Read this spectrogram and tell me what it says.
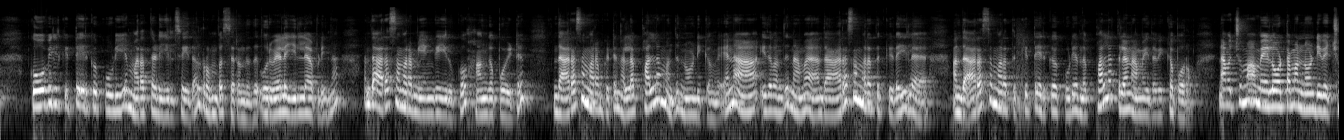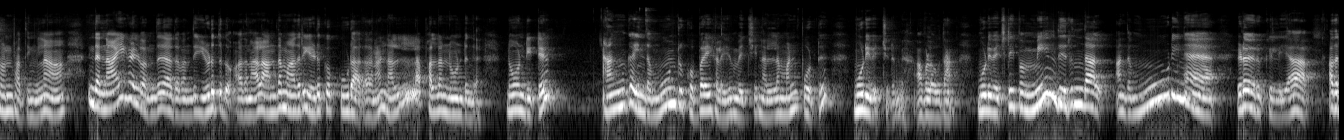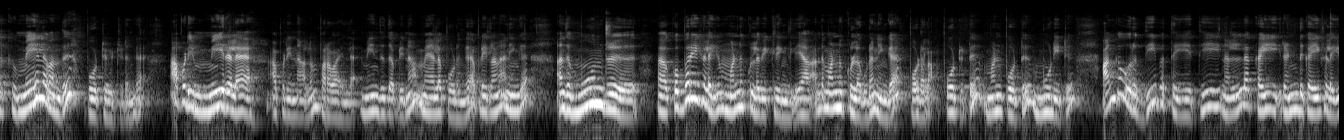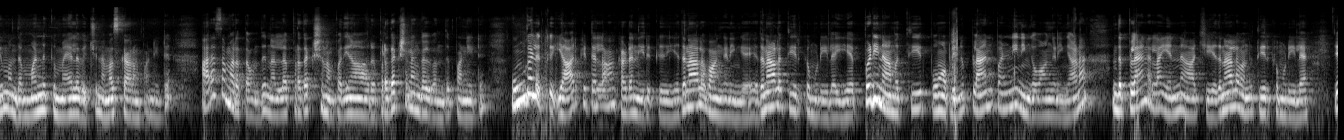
கோவில்கிட்ட இருக்கக்கூடிய மரத்தடியில் செய்தால் ரொம்ப சிறந்தது. ஒருவேளை இல்லை அப்படின்னா அந்த அரச மரம் எங்கே இருக்கோ அங்கே போயிட்டு இந்த அரச மரம் கிட்ட நல்லா பள்ளம் வந்து நோண்டிக்கோங்க. ஏன்னா இதை வந்து நாம் அந்த அரச மரத்துக்கு இடையில் அந்த அரச மரத்துக்கிட்ட இருக்கக்கூடிய அந்த பள்ளத்தில் நாம் இதை வைக்க போகிறோம் நம்ம சும்மா மேலோட்டமாக நோண்டி வச்சோன்னு பார்த்திங்கன்னா இந்த நாய்கள் வந்து அதை வந்து எடுத்துடும். அதனால் அந்த மாதிரி எடுக்கக்கூடாது. அதனால் நல்லா பள்ளம் நோண்டுங்க. நோண்டிட்டு அங்கே இந்த மூன்று கொப்பரைகளையும் வச்சு நல்ல மண் போட்டு மூடி வச்சுடுங்க. அவ்வளவுதான். மூடி வச்சுட்டு இப்போ மீந்து இருந்தால் அந்த மூடின இடம் இருக்கு இல்லையா? அதற்கு மேலே வந்து போட்டு விட்டுடுங்க. அப்படி மீறலை அப்படின்னாலும் பரவாயில்ல. மீந்தது அப்படின்னா மேலே போடுங்க. அப்படி இல்லைன்னா நீங்கள் அந்த மூன்று கொப்பரைகளையும் மண்ணுக்குள்ளே வைக்கிறீங்க இல்லையா? அந்த மண்ணுக்குள்ளே கூட நீங்கள் போடலாம். போட்டுட்டு மண் போட்டு மூடிட்டு அங்கே ஒரு தீபத்தை ஏற்றி நல்ல கை ரெண்டு கைகளையும் அந்த மண்ணுக்கு மேலே வச்சு நமஸ்காரம் பண்ணிவிட்டு அரச மரத்தை வந்து நல்ல பிரதட்சணம் பதினாறு பிரதட்சணங்கள் வந்து பண்ணிவிட்டு உங்களுக்கு யார்கிட்டலாம் கடன் இருக்குது எதனால் வாங்கினீங்க? எதனால் தீர்க்க முடியல? எப்படி நாம் தீர்ப்போம்? அப்படின்னு பிளான் பண்ணி நீங்கள் வாங்கினீங்க. ஆனால் இந்த பிளான் எல்லாம் என்ன ஆச்சு? எதனால் வந்து தீர்க்க முடியல?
